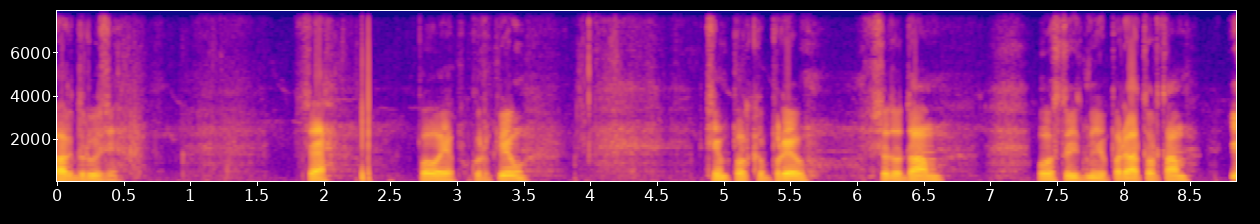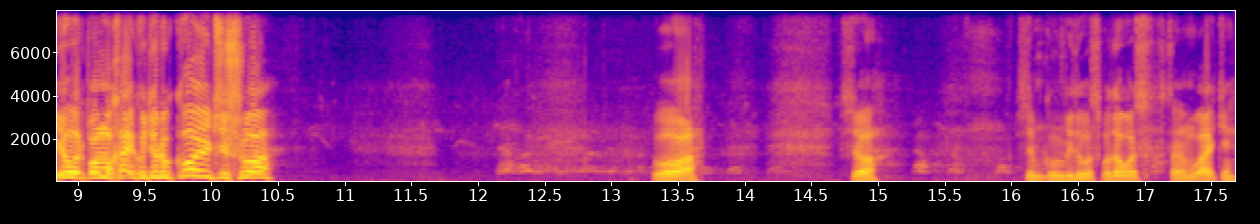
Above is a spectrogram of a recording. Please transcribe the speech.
Так, друзі. Все. Поле я покропив. Чим покропив, все додам. Ось стоїть мій оператор там. Ігор, помахай хоч рукою чи що? О! Все. Всім, кому відео сподобалось, ставимо лайки,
